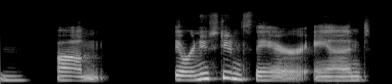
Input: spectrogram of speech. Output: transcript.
Mm. um, there were new students there and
